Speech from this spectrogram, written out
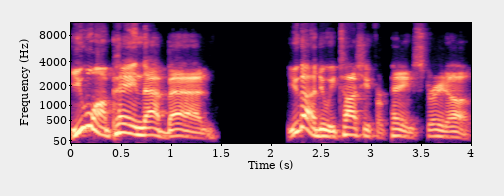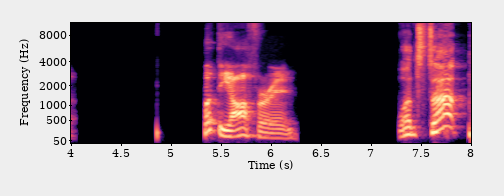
You want pain that bad? You got to do Itachi for pain straight up. Put the offer in. What's up,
